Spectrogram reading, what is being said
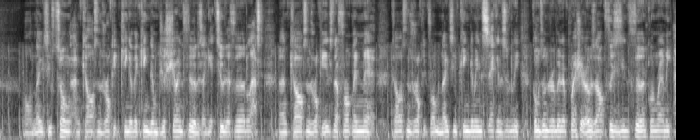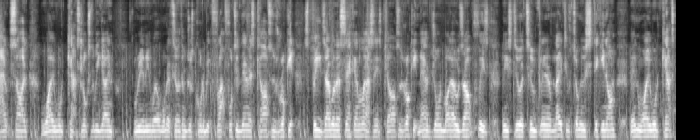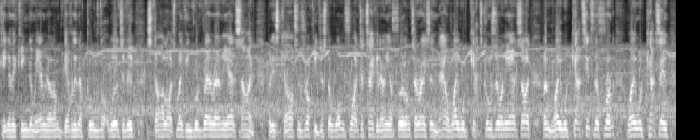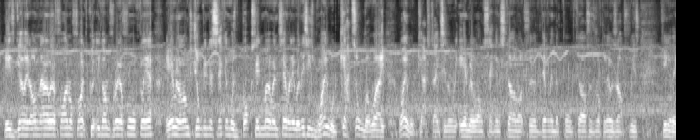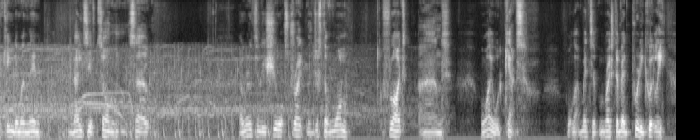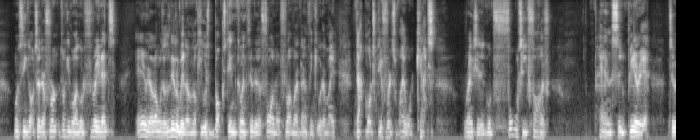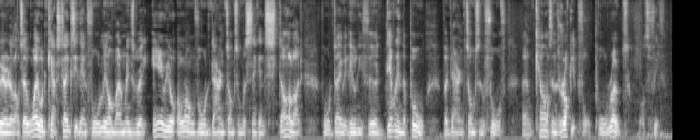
are Native Tongue and Carson's Rocket, King of the Kingdom, just showing third as they get to the third last. And Carson's Rocket into the front then there. Carson's Rocket from Native Kingdom in second, suddenly comes under a bit of pressure. Ozark Fizz is in third, coming round the outside. Wayward Cats looks to be going really well. One or two of them just caught a bit flat-footed there as Carson's Rocket speeds over the second last. And it's Carson's Rocket now joined by Ozark Fizz. These two are two clear of Native Tongue who's sticking on. Then Wayward Cats, King of the Kingdom, Ariel along. Devil in the Pool's got work to do. Starlight's making good ground around the outside. But it's Carson's Rocket, just a one flight to take and only a furlong to race. And now Wayward Cats comes through on the outside. And Wayward Cats hits the front. Wayward Cats in. He's going on now with a final flight. Quickly gone three or four clear. Ariel along's jumped into second, was boxed in momentarily. But this is Wayward Cats all the way. Wayward Cats takes it Ariel Along second. Starlight third. Devil in the Pool. Carson's Rocket. Ozark Fizz. King of the Kingdom. And then Native Tongue. So a relatively short straight with just a one flight and Wayward Cats put that bed to, race to bed pretty quickly once he got to the front, him by a good three lengths. Ariel Along was a little bit unlucky, He was boxed in coming through to the final flight, but I don't think it would have made that much difference. Wayward Cats rated a good 45 pounds superior to Ariel Along. So Wayward Cats takes it then for Leon Van Rensburg. Ariel Along for Darren Thompson was second. Starlight for David Hooley third. Devil in the Pool for Darren Thompson fourth. And Carson's Rocket for Paul Rhodes was fifth.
